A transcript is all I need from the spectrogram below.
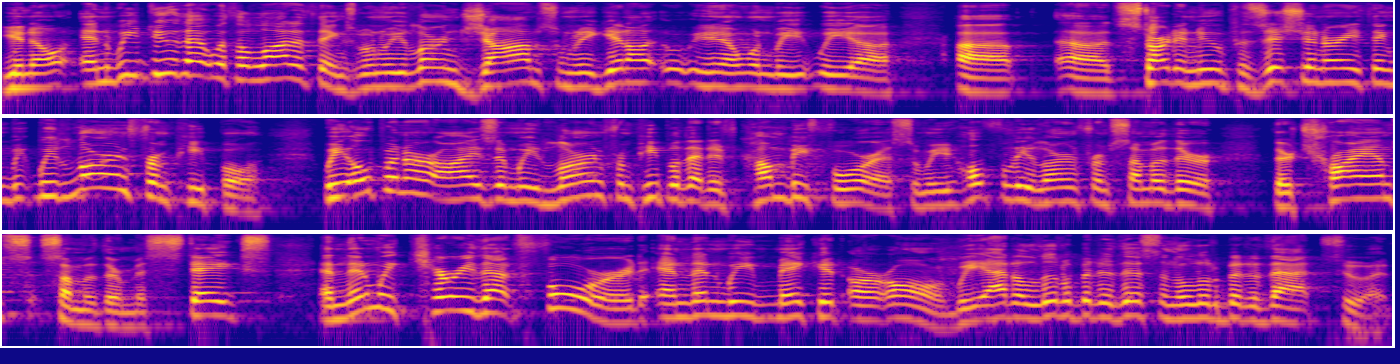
You know, and we do that with a lot of things. When we learn jobs, when we get on, you know, when we, we uh, uh, uh, start a new position or anything, we, we learn from people. We open our eyes and we learn from people that have come before us, and we hopefully learn from some of their, their triumphs, some of their mistakes, and then we carry that forward and then we make it our own. We add a little bit of this and a little bit of that to it.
